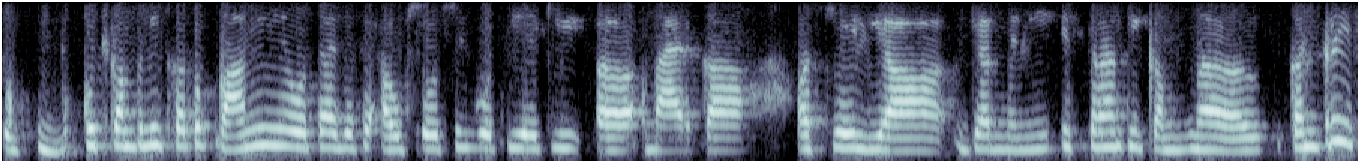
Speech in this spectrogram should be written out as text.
तो कुछ कंपनीज़ का तो काम ही ये होता है जैसे आउटसोर्सिंग होती है कि अमेरिका ऑस्ट्रेलिया जर्मनी इस तरह की कंट्रीज़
